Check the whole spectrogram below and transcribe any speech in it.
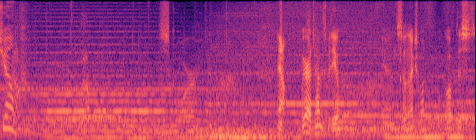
Jump! Score. Now, we're out of time this video. And so the next one, we'll go up this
